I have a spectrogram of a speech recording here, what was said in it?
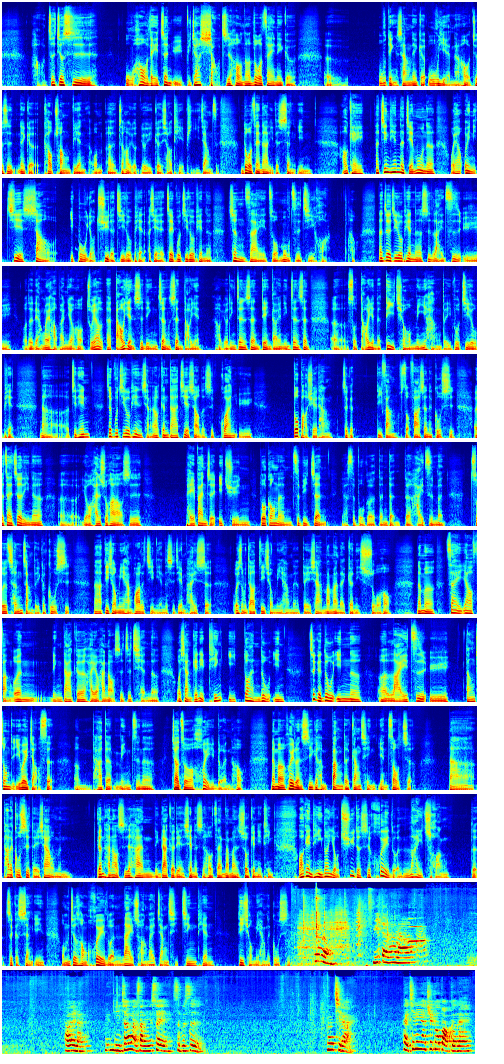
好，这就是午后雷阵雨比较小之后，然后落在那个呃。屋顶上那个屋檐，然后就是那个靠窗边，我们呃正好有有一个小铁皮这样子落在那里的声音。OK，那今天的节目呢，我要为你介绍一部有趣的纪录片，而且这部纪录片呢正在做募资计划。好，那这个纪录片呢是来自于我的两位好朋友哈，主要呃导演是林正盛导演。有林正盛电影导演林正盛，呃所导演的《地球迷航》的一部纪录片。那今天这部纪录片想要跟大家介绍的是关于多宝学堂这个地方所发生的故事。而在这里呢，呃，由韩淑华老师陪伴着一群多功能自闭症、雅斯伯格等等的孩子们所有成长的一个故事。那《地球迷航》花了几年的时间拍摄。为什么叫地球迷航呢？等一下慢慢来跟你说哈。那么在要访问林大哥还有韩老师之前呢，我想给你听一段录音。这个录音呢，呃，来自于当中的一位角色，嗯，他的名字呢叫做慧伦吼。那么慧伦是一个很棒的钢琴演奏者。那他的故事，等一下我们跟韩老师和林大哥连线的时候，再慢慢说给你听。我要给你听一段有趣的是慧伦赖床的这个声音，我们就从慧伦赖床来讲起今天地球迷航的故事。鱼得来了，好未来，你你昨天晚上没睡是不是？快起来！哎，今天要去多宝阁呢。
